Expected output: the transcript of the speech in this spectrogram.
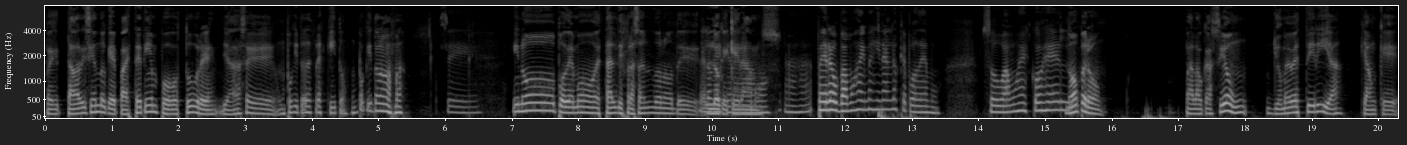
pues estaba diciendo que para este tiempo, octubre, ya hace un poquito de fresquito, un poquito nada más. Sí. Y no podemos estar disfrazándonos de, de lo, que, queramos. Ajá. Pero vamos a imaginar los que podemos. So, vamos a escoger. No, pero para la ocasión yo me vestiría, que aunque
